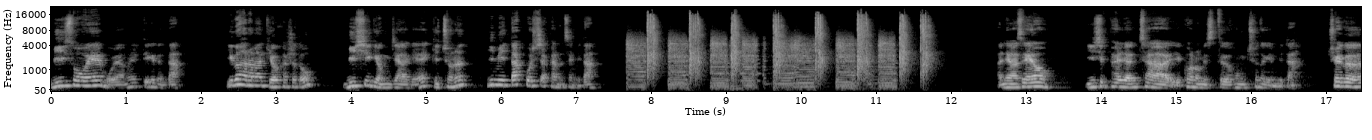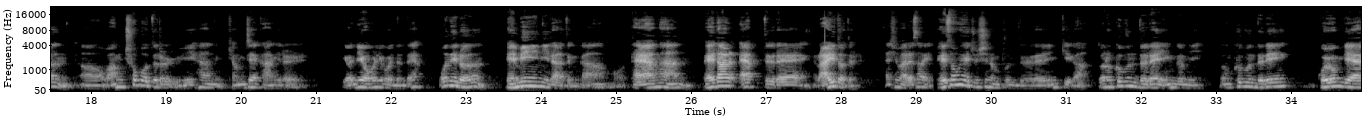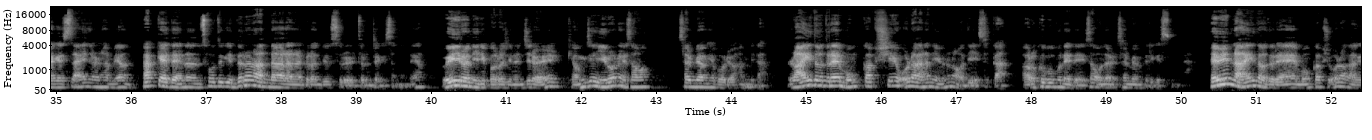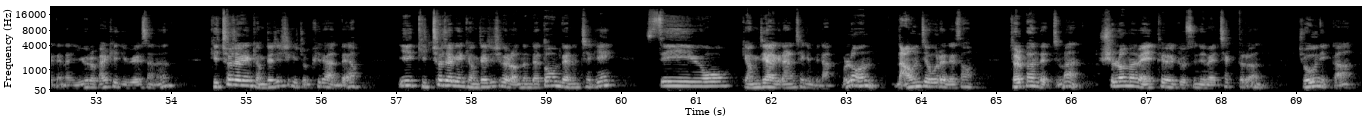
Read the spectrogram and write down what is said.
미소의 모양을 띠게 된다. 이거 하나만 기억하셔도 미시 경제학의 기초는 이미 닦고 시작하는 셈이다. 안녕하세요. 28년차 이코노미스트 홍춘욱입니다. 최근 어, 왕초보들을 위한 경제 강의를 연이어 올리고 있는데요. 오늘은 배민이라든가 뭐 다양한 배달 앱들의 라이더들, 다시 말해서 배송해 주시는 분들의 인기가 또는 그분들의 임금이 또는 그분들이 고용 계약에 사인을 하면 받게 되는 소득이 늘어난다라는 그런 뉴스를 들은 적이 있었는데요. 왜 이런 일이 벌어지는지를 경제 이론에서 설명해 보려 합니다. 라이더들의 몸값이 올라가는 이유는 어디에 있을까? 바로 그 부분에 대해서 오늘 설명드리겠습니다. 배민 라이더들의 몸값이 올라가게 되는 이유를 밝히기 위해서는 기초적인 경제 지식이 좀 필요한데요. 이 기초적인 경제 지식을 얻는데 도움되는 책이 CEO 경제학이라는 책입니다. 물론 나온 지 오래돼서 절판됐지만 슐로먼 웨이트 교수님의 책들은 좋으니까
